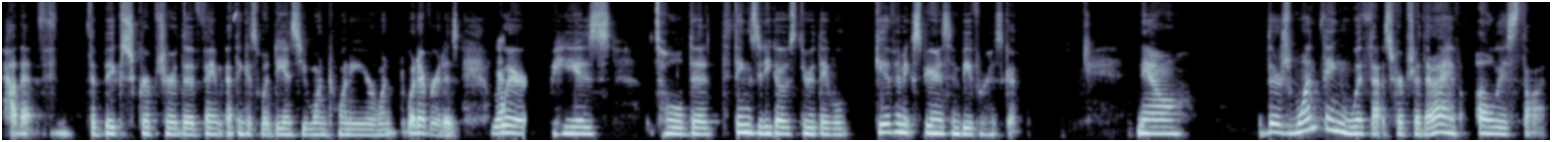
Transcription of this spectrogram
how that the big scripture, the fame, I think it's what D&C 120 or one, whatever it is, Yeah. where he is told that the things that he goes through, they will give him experience and be for his good. Now, there's one thing with that scripture that I have always thought.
